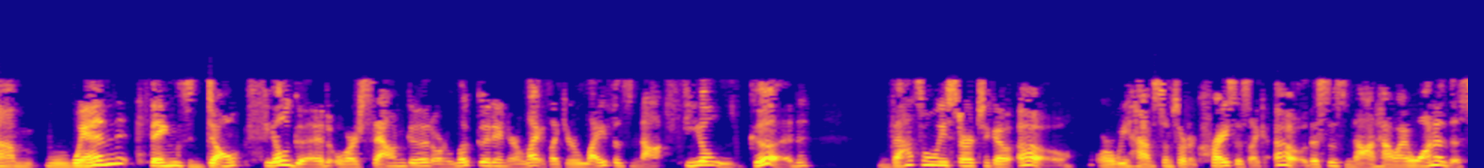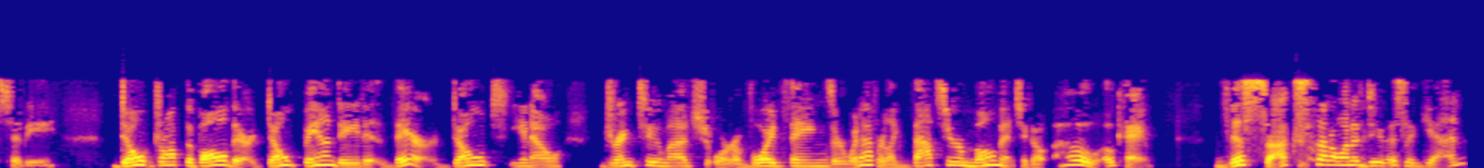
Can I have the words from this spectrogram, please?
um, when things don't feel good or sound good or look good in your life, like your life does not feel good, that's when we start to go, oh, or we have some sort of crisis like, oh, this is not how I wanted this to be. Don't drop the ball there. Don't band-aid it there. Don't, you know, drink too much or avoid things or whatever. Like that's your moment to go, oh, okay, this sucks. I don't want to do this again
